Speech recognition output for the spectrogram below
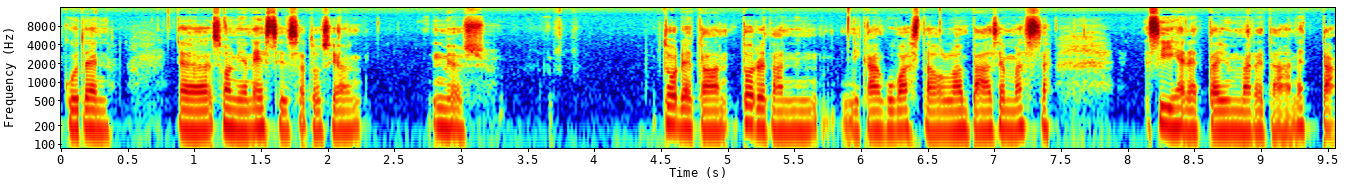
kuten Sonjan Essissä tosiaan myös todetaan, todetaan niin ikään kuin vasta ollaan pääsemässä siihen, että ymmärretään, että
